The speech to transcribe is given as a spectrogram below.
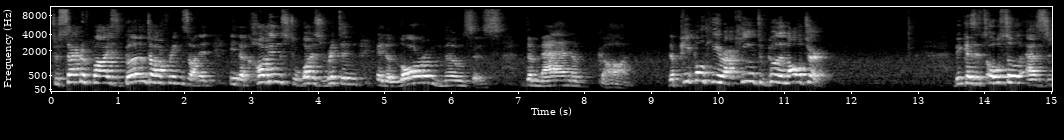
to sacrifice burnt offerings on it in accordance to what is written in the law of Moses, the man of God. The people here are keen to build an altar because it's also, as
